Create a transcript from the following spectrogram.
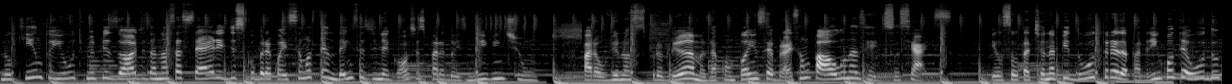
No quinto e último episódio da nossa série, descubra quais são as tendências de negócios para 2021. Para ouvir nossos programas, acompanhe o Sebrae São Paulo nas redes sociais. Eu sou Tatiana Pidutra, da Padrim Conteúdo,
